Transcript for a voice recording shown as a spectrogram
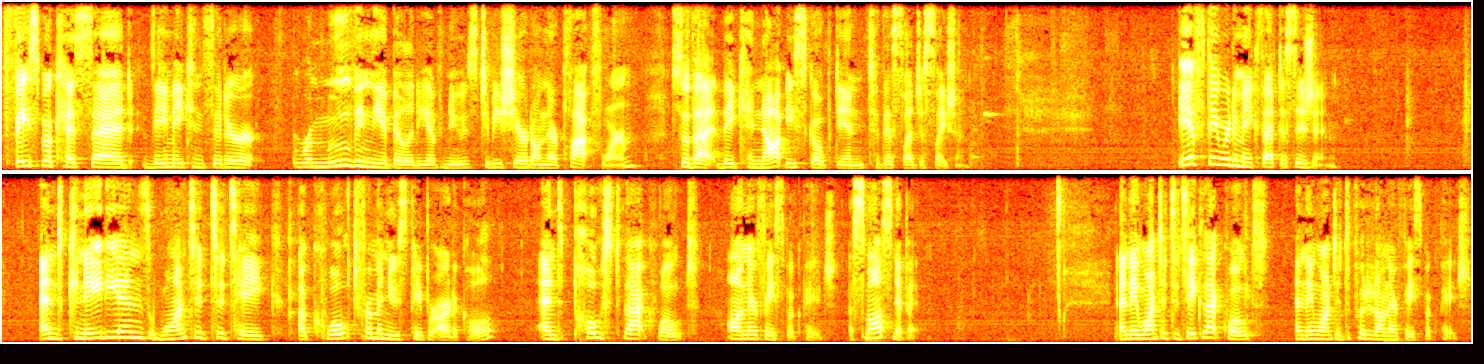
Facebook has said they may consider removing the ability of news to be shared on their platform so that they cannot be scoped into this legislation. If they were to make that decision, and Canadians wanted to take a quote from a newspaper article and post that quote on their Facebook page, a small snippet. And they wanted to take that quote and they wanted to put it on their Facebook page.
